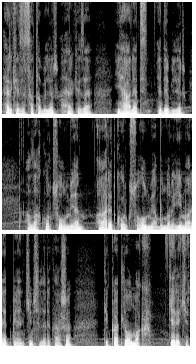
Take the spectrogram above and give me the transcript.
herkesi satabilir, herkese ihanet edebilir. Allah korkusu olmayan, ahiret korkusu olmayan, bunlara iman etmeyen kimselere karşı dikkatli olmak gerekir.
